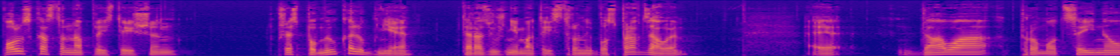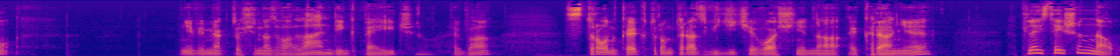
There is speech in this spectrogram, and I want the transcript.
polska strona PlayStation przez pomyłkę lub nie, teraz już nie ma tej strony, bo sprawdzałem, dała promocyjną nie wiem jak to się nazywa, landing page chyba, stronkę, którą teraz widzicie właśnie na ekranie PlayStation Now.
